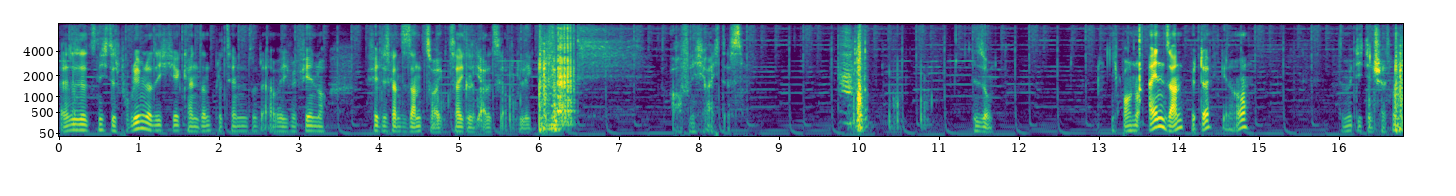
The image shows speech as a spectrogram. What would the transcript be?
Das ist jetzt nicht das Problem, dass ich hier keinen Sand platzieren sollte, aber ich, mir fehlen noch fehlt das ganze Sandzeug. Zeitlich alles abgelegt. Hoffentlich reicht es. So. Ich brauche nur einen Sand, bitte. Genau. Damit ich den Scheiß mache.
